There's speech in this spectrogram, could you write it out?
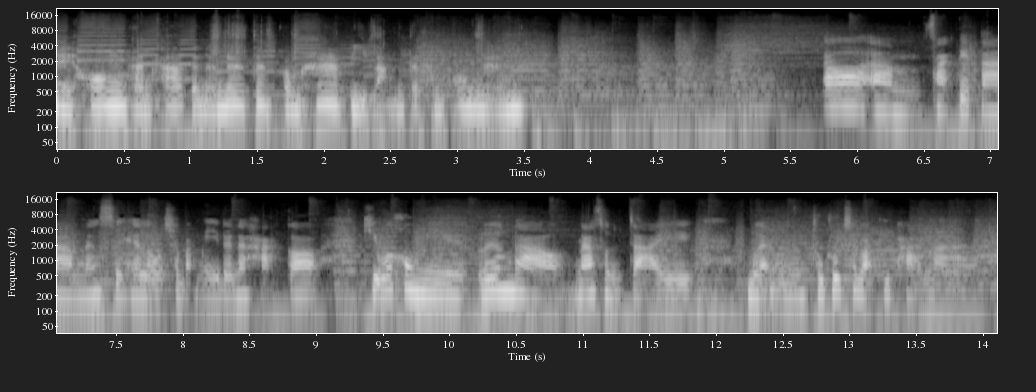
ในห้องทานข้าวแต่นั้นน่าจะประมาณห้าปีหลังแต่ทำห้องนั้น ก็อืมฝากติดตามหนังสือ Hello ฉบับนี้ด้วยนะคะ ก็คิดว่าคงมีเรื่องราวน่าสนใจเหมือนทุกๆ ฉบับที่ผ่านมานะคะ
